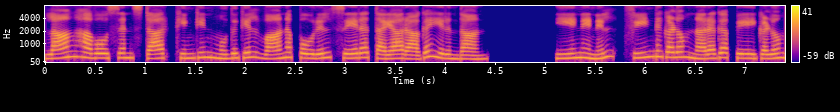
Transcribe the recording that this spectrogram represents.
லாங் ஹவோசன் ஸ்டார் கிங்கின் முதுகில் வானப்போரில் சேர தயாராக இருந்தான். ஏனெனில் ஃபீண்டுகளும் நரக பேய்களும்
